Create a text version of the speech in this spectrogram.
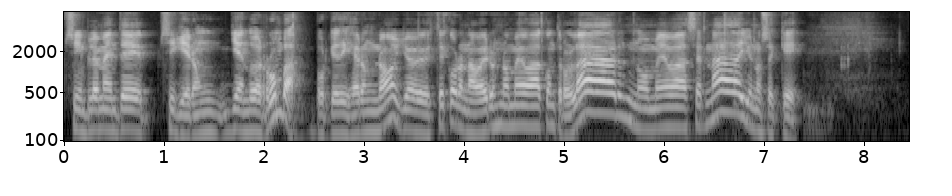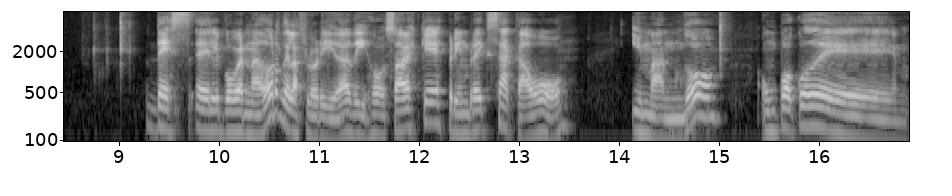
simplemente siguieron yendo de rumba, porque dijeron, no, yo, este coronavirus no me va a controlar, no me va a hacer nada, yo no sé qué. Des- el gobernador de la Florida dijo, ¿sabes qué? Spring Break se acabó y mandó un poco de,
